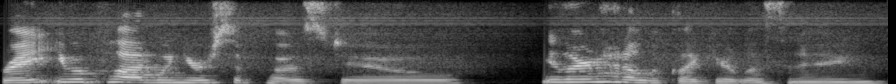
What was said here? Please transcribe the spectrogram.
right? You applaud when you're supposed to. You learn how to look like you're listening,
